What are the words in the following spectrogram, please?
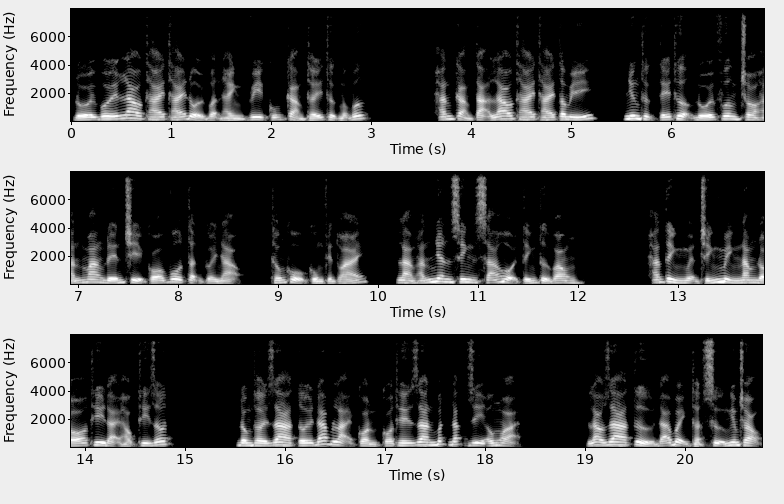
đối với lao thái thái đổi vận hành vi cũng cảm thấy thực mộng bức. Hắn cảm tạ lao thái thái tâm ý, nhưng thực tế thượng đối phương cho hắn mang đến chỉ có vô tận cười nhạo, thống khổ cùng phiền thoái, làm hắn nhân sinh xã hội tính tử vong. Hắn tình nguyện chính mình năm đó thi đại học thi rớt. Đồng thời ra tới đáp lại còn có thế gian bất đắc dĩ ông ngoại. Lao gia tử đã bệnh thật sự nghiêm trọng.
